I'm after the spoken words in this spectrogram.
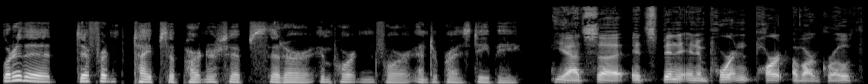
What are the different types of partnerships that are important for Enterprise DB? Yeah, it's uh, it's been an important part of our growth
